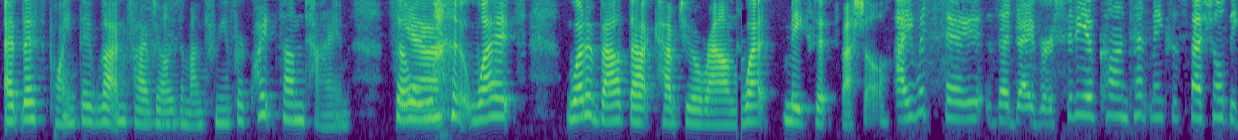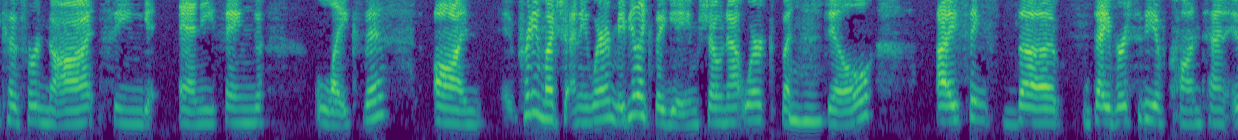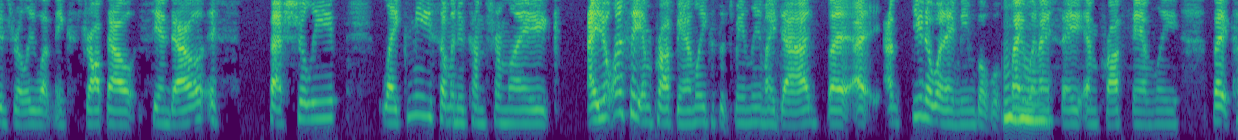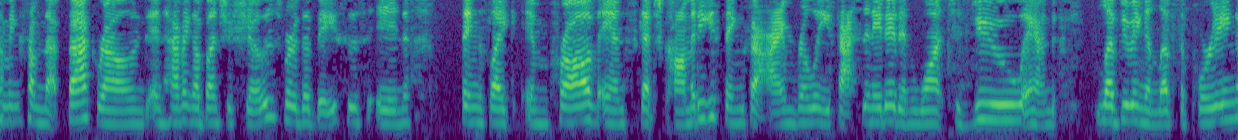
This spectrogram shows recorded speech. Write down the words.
at this point they've gotten five dollars mm-hmm. a month from you for quite some time so yeah. what what about that kept you around what makes it special i would say the diversity of content makes it special because we're not seeing anything like this on pretty much anywhere maybe like the game show network but mm-hmm. still i think the diversity of content is really what makes dropout stand out especially like me, someone who comes from like I don't want to say improv family because it's mainly my dad, but I, I, you know what I mean. But mm-hmm. by when I say improv family, but coming from that background and having a bunch of shows where the base is in things like improv and sketch comedy, things that I'm really fascinated and want to do and love doing and love supporting.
